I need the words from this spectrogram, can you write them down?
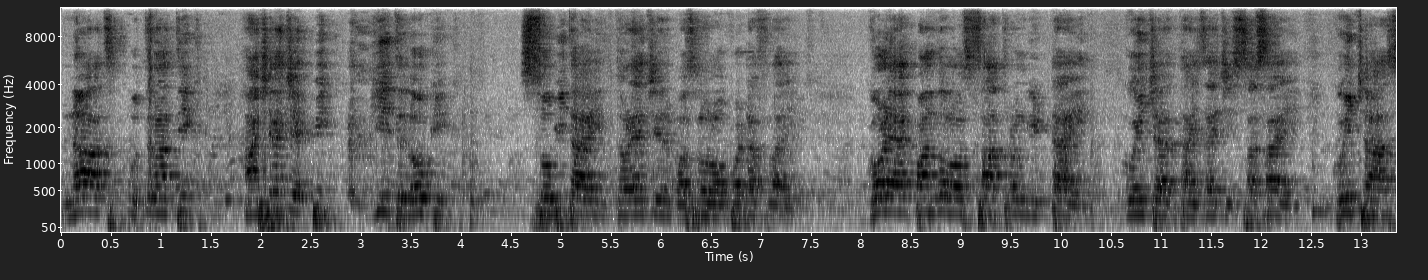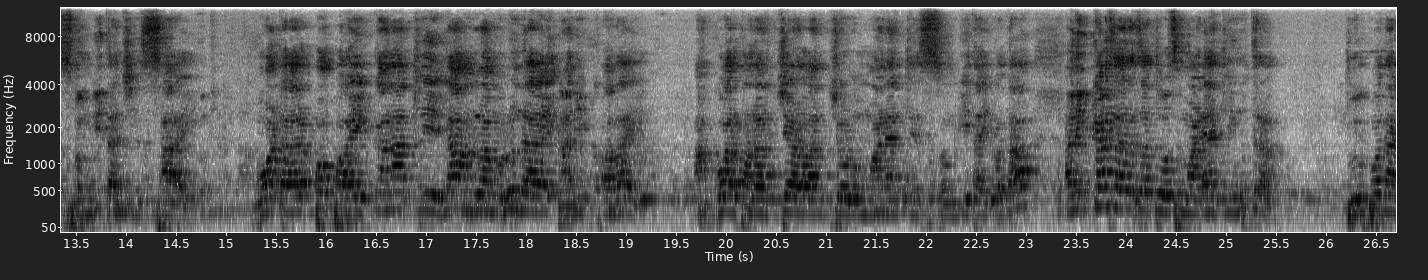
नाच उतरांतीक हास्याचे पीक गीत लौकीक. सोबिताय दोळ्यांचेर बसलेलो बटरफ्लाय. गोळ्याक बांदलो सात रंगी टाय. गोंयच्या दायजाची ससाय गोंयच्या संगीताची साय वॉटर पोपाय कानातली लांब लांब रुंदाय आनी खोलाय आंकवारपणार चेडवान चेडू माड्यांतलें संगीत आयकता आनी काजार जातूच माड्यांतलीं उतरां दुलपदां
